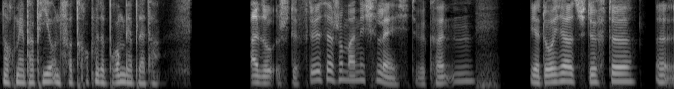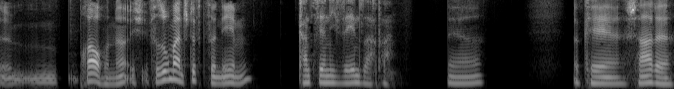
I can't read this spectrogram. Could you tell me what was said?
noch mehr Papier und vertrocknete Brombeerblätter. Also Stifte ist ja schon mal nicht schlecht. Wir könnten ja durchaus Stifte äh, brauchen, ne? Ich versuche mal einen Stift zu nehmen. Kannst du ja nicht sehen, sagt er. Ja. Okay, schade.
